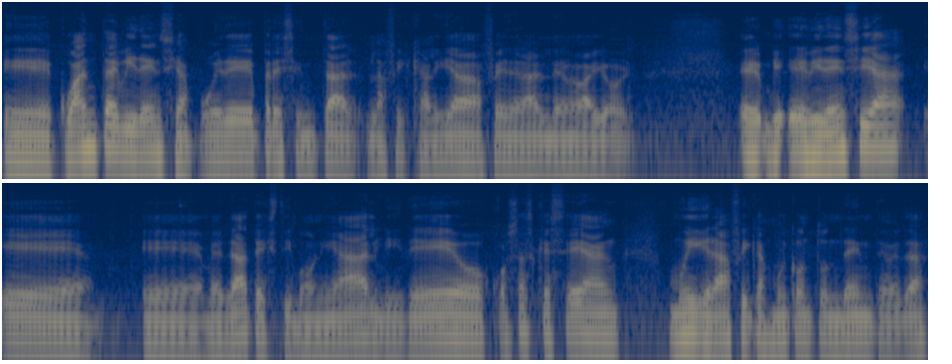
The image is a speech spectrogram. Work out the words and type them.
eh, cuánta evidencia puede presentar la Fiscalía Federal de Nueva York. Eh, vi- evidencia, eh, ¿verdad? Testimonial, videos, cosas que sean muy gráficas, muy contundentes, ¿verdad?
